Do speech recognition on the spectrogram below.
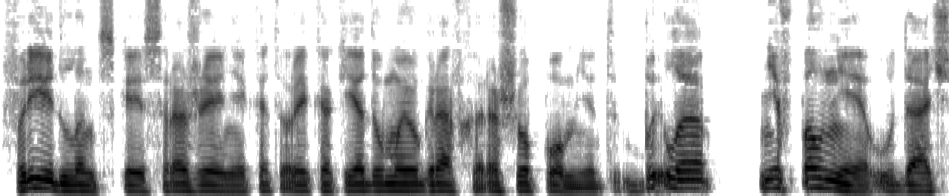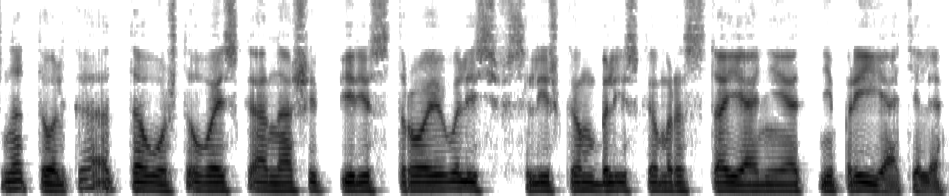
Фридландское сражение, которое, как я думаю, граф хорошо помнит, было не вполне удачно только от того, что войска наши перестроивались в слишком близком расстоянии от неприятеля.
